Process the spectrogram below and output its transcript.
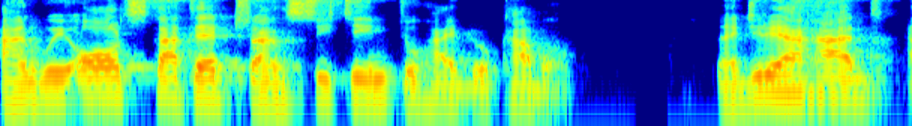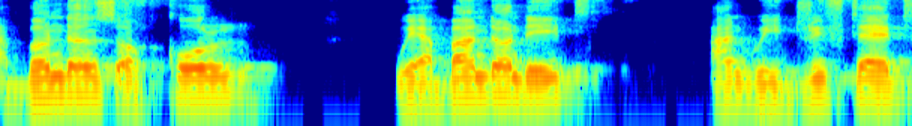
and we all started transiting to hydrocarbon. Nigeria had abundance of coal. We abandoned it and we drifted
